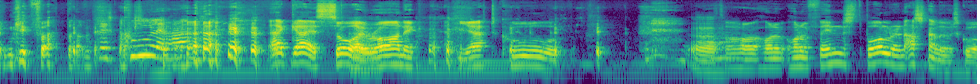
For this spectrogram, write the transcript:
enginn fatta það. Hvers cool er hann? That guy is so ironic yet cool Þá honum, honum finnst bólurinn asnalegu sko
